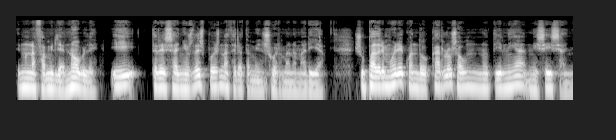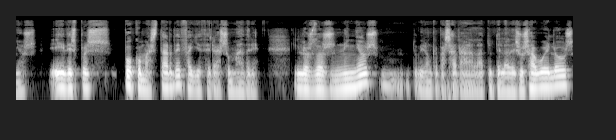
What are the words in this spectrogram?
en una familia noble, y Tres años después nacerá también su hermana María. Su padre muere cuando Carlos aún no tenía ni seis años y después, poco más tarde, fallecerá su madre. Los dos niños tuvieron que pasar a la tutela de sus abuelos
